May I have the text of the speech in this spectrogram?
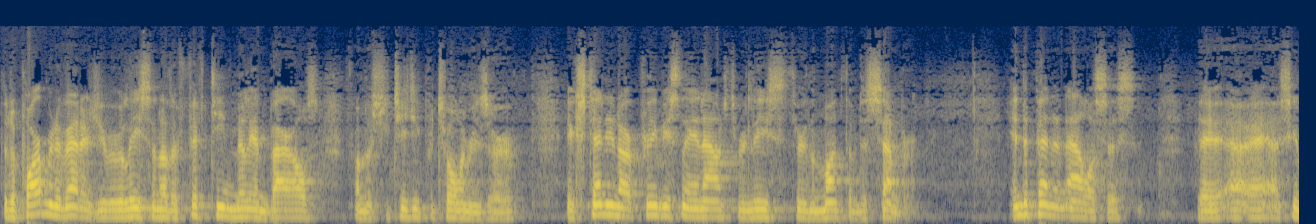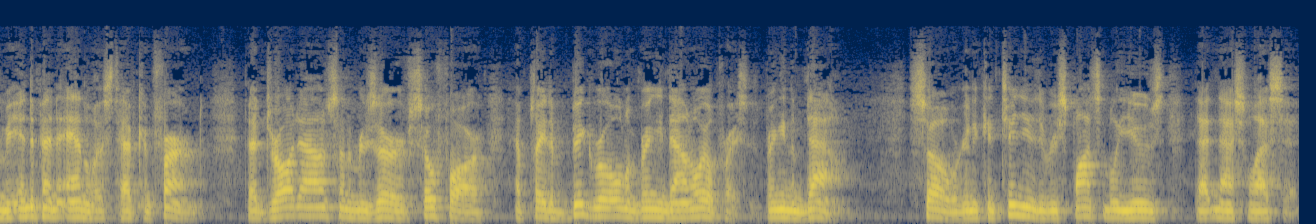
The Department of Energy will release another 15 million barrels from the Strategic Petroleum Reserve, extending our previously announced release through the month of December. Independent analysis, they, uh, excuse me, independent analysts have confirmed that drawdowns from the reserve so far have played a big role in bringing down oil prices, bringing them down. So we're going to continue to responsibly use that national asset.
